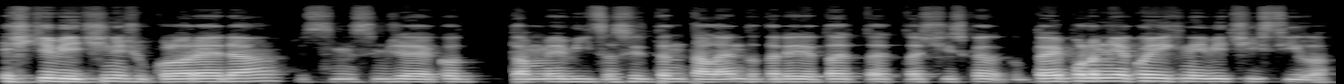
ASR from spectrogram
ještě větší než u Coloreda, si myslím, že jako tam je víc asi ten talent a tady je ta, ta, ta šířka, to je podle mě jako jejich největší síla.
